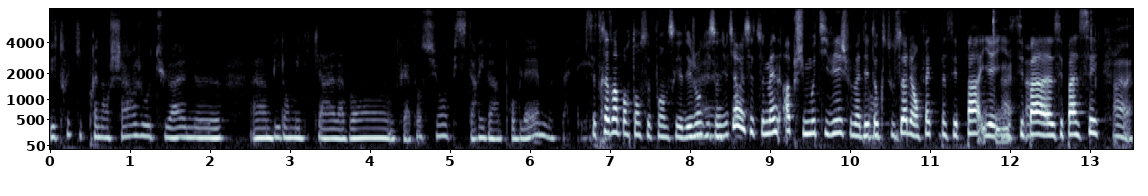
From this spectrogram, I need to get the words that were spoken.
des trucs qui te prennent en charge où tu as une, un bilan médical avant, on fait attention, et puis si tu arrives à un problème, bah, C'est très important ce point parce qu'il y a des gens qui se sont dit tiens mais cette semaine hop je suis motivée je fais ma détox tout seul et en fait bah, c'est pas Ouais, c'est pas c'est pas assez. Ah ouais.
